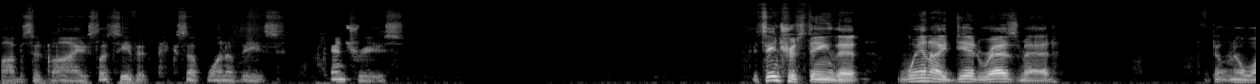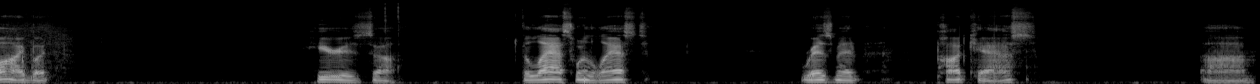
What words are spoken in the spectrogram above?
Bob's advice. Let's see if it picks up one of these entries. It's interesting that when I did ResMed, I don't know why, but here is uh, the last one of the last ResMed podcasts. Um,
